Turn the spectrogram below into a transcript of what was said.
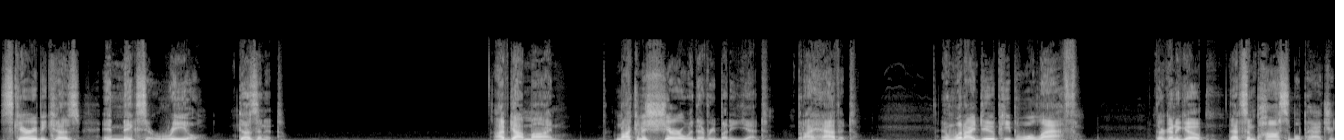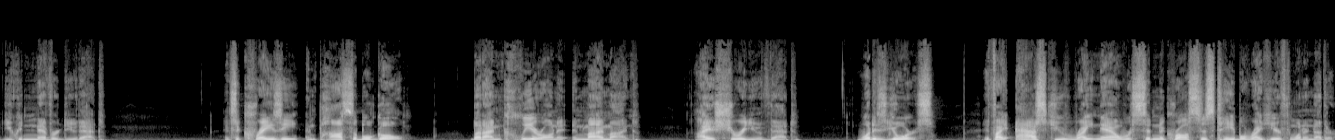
Scary because it makes it real, doesn't it? I've got mine. I'm not going to share it with everybody yet, but I have it. And when I do, people will laugh. They're going to go, That's impossible, Patrick. You can never do that. It's a crazy, impossible goal, but I'm clear on it in my mind. I assure you of that. What is yours? If I asked you right now, we're sitting across this table right here from one another,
